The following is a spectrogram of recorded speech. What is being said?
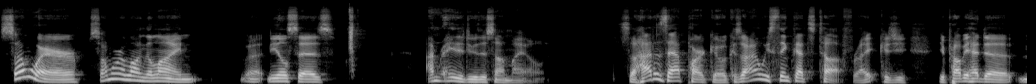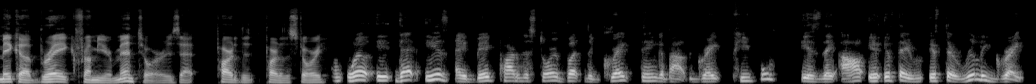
somewhere somewhere along the line, uh, Neal says, "I'm ready to do this on my own." So how does that part go? Because I always think that's tough, right? Because you you probably had to make a break from your mentor. Is that part of the part of the story? Well, it, that is a big part of the story. But the great thing about great people is they all if they if they're really great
